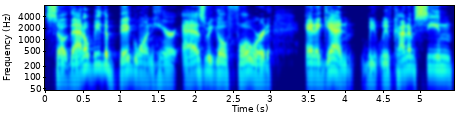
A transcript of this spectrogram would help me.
So that'll be the big one here as we go forward. And again, we, we've kind of seen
